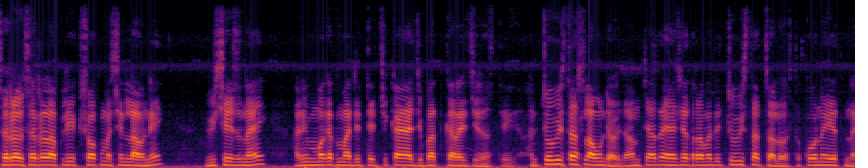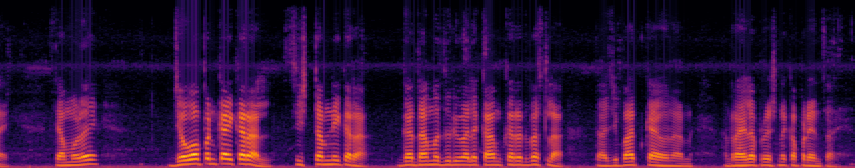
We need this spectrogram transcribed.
सरळ सरळ आपली एक शॉक मशीन लावणे विशेष नाही आणि मगत मारी त्याची काय अजिबात करायची नसते. आणि चोवीस तास लावून ठेवायचं. आमच्या आता ह्या क्षेत्रामध्ये चोवीस तास चालू असतं. कोण येत नाही. त्यामुळे जेव्हा पण काय कराल सिस्टमने करा. गदा मजुरीवाले काम करत बसला तर अजिबात काय होणार नाही. आणि राहिला प्रश्न कपड्यांचा आहे.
